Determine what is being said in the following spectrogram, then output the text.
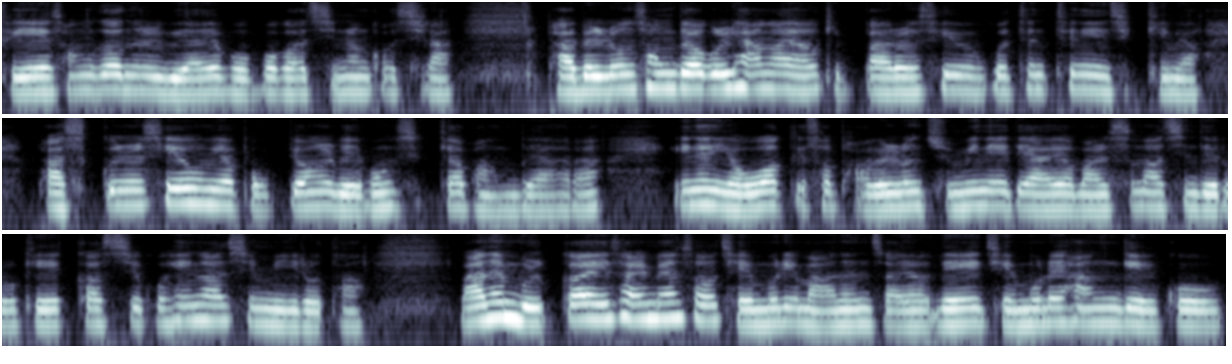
그의 성전을 위하여 보복하시는 것이라. 바벨론 성벽을 향하여 깃발을 세우고 튼튼히 지키며 바스꾼을 세우며 복병을 매봉시켜 방배하라. 이는 여호와께서 바벨론 주민에 대하여 말씀하신 대로 계획하시고 행하심이로다. 많은 물가에 살면서 재물이 많은 자여 내 재물의 한계고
